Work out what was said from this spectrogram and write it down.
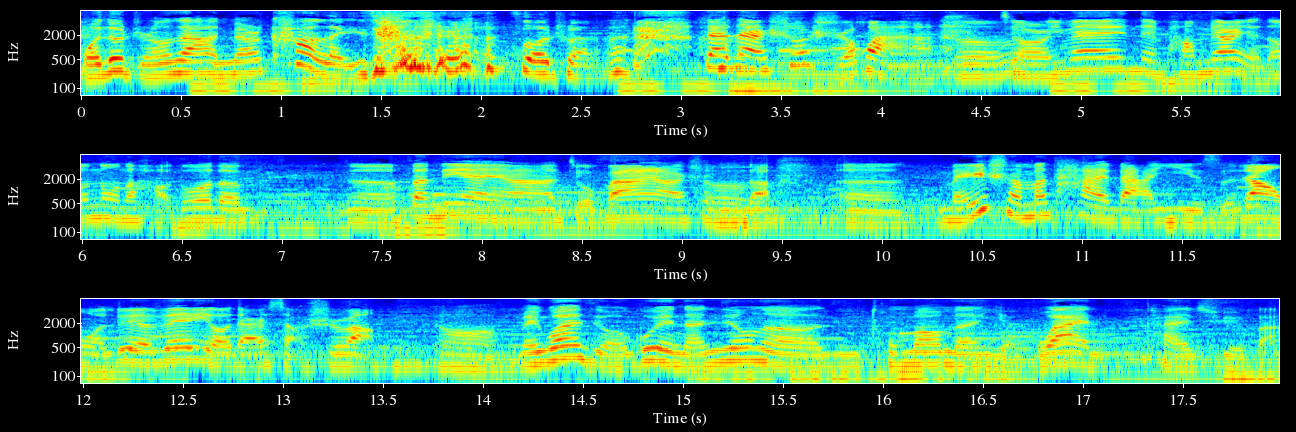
我就只能在岸边看了一下坐船。但但说实话啊，就是因为那旁边也都弄的好多的，嗯，饭店呀、酒吧呀什么的，嗯，没什么太大意思，让我略微有点小失望。啊，没关系，我估计南京的同胞们也不爱。太去吧，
